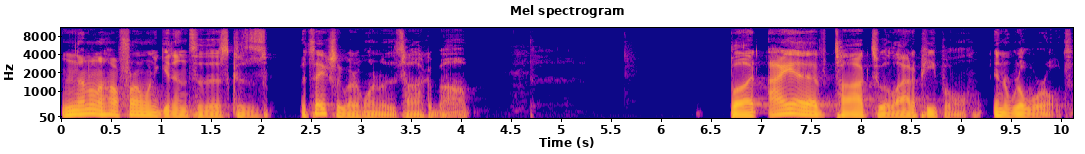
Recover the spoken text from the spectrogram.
And I don't know how far I want to get into this because it's actually what I wanted to talk about. But I have talked to a lot of people in the real world,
